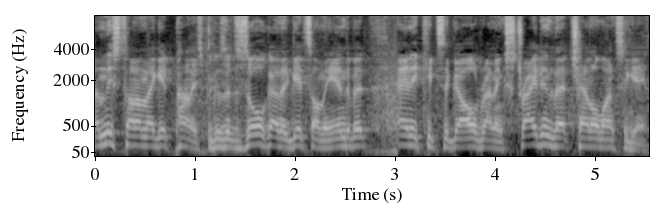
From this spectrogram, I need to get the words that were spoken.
and this time they get punished because it's Zorko that gets on the end of it, and he kicks a goal running straight into that channel once again.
